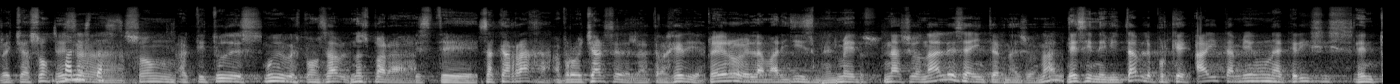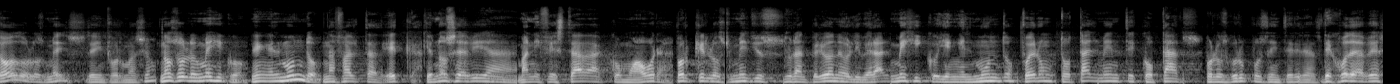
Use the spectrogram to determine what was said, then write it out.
rechazó. Esas son actitudes muy irresponsables. No es para este, sacar raja, aprovecharse de la tragedia, pero el amarillismo en medios nacionales e internacionales es inevitable porque hay también una crisis en todos los medios de información, no solo en México, en el mundo, una falta de ética que no se había manifestada como ahora, porque los medios durante el periodo neoliberal México y y en el mundo fueron totalmente cooptados por los grupos de interés. Dejó de haber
